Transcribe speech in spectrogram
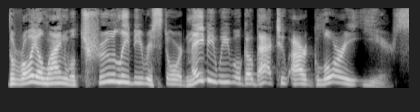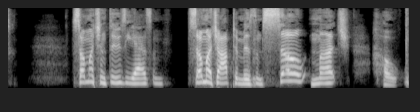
the royal line will truly be restored. Maybe we will go back to our glory years. So much enthusiasm, so much optimism, so much hope.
